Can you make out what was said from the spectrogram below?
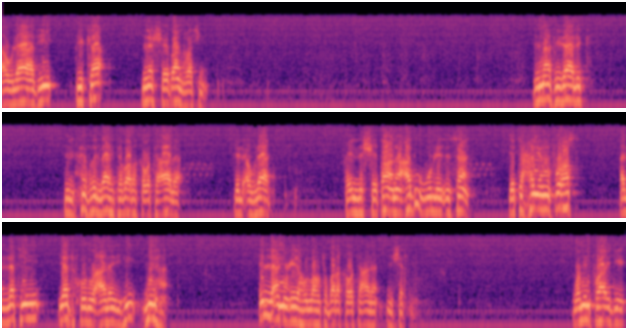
أولادي بك من الشيطان الرجيم. لما في ذلك من حفظ الله تبارك وتعالى للأولاد فإن الشيطان عدو للإنسان. يتحين الفرص التي يدخل عليه منها إلا أن يعيده الله تبارك وتعالى من شره ومن فوائد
